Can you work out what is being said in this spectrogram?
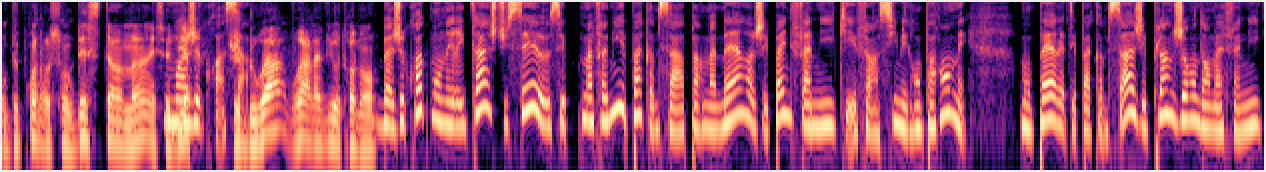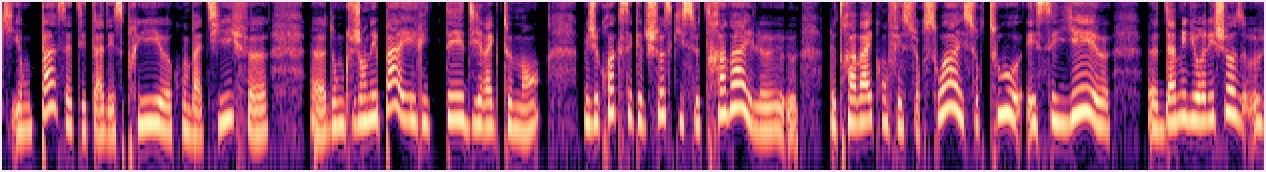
on peut prendre son destin en main et se Moi, dire je crois je ça. dois voir la vie autrement? Bah, je crois que mon héritage, tu sais, euh, c'est ma famille est pas comme ça. À part ma mère, j'ai pas une famille qui est, enfin, si mes grands-parents, mais mon père était pas comme ça. J'ai plein de gens dans ma famille qui n'ont pas cet état d'esprit euh, combatif. euh, euh, donc, j'en ai pas hérité directement. Mais je crois que c'est quelque chose qui se travaille, le, le travail qu'on fait sur soi et surtout essayer euh, euh, d'améliorer les choses. Euh,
